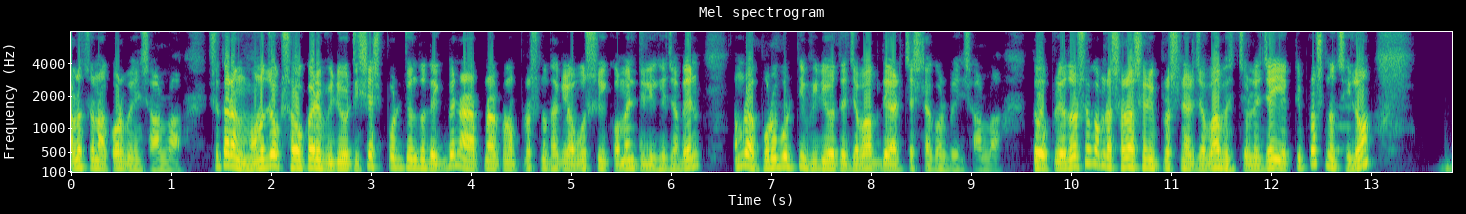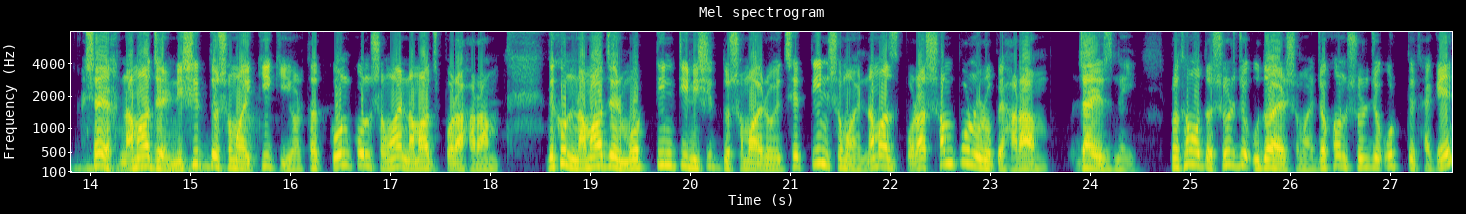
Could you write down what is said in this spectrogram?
আলোচনা করবে ইনশাআল্লাহ। সুতরাং মনোযোগ সহকারে ভিডিওটি শেষ পর্যন্ত দেখবেন। আর আপনার কোনো প্রশ্ন থাকলে অবশ্যই কমেন্টে লিখে যাবেন। আমরা পরবর্তী ভিডিওতে জবাব দেওয়ার চেষ্টা করব ইনশাআল্লাহ। তো প্রিয় দর্শক, আমরা সরাসরি প্রশ্নের জবাবে চলে যাই। একটি প্রশ্ন ছিল শেখ, নামাজের নিষিদ্ধ সময় কি কি? অর্থাৎ কোন কোন সময় নামাজ পড়া হারাম? দেখুন, নামাজের মোট তিনটি নিষিদ্ধ সময় রয়েছে। তিন সময় নামাজ পড়া সম্পূর্ণরূপে হারাম, জায়েজ নেই। প্রথমত সূর্য উদয়ের সময়, যখন সূর্য উঠতে থাকে,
